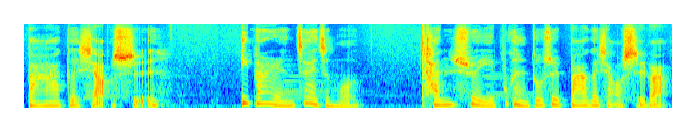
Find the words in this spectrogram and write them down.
八个小时。一般人再怎么贪睡，也不可能多睡八个小时吧？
